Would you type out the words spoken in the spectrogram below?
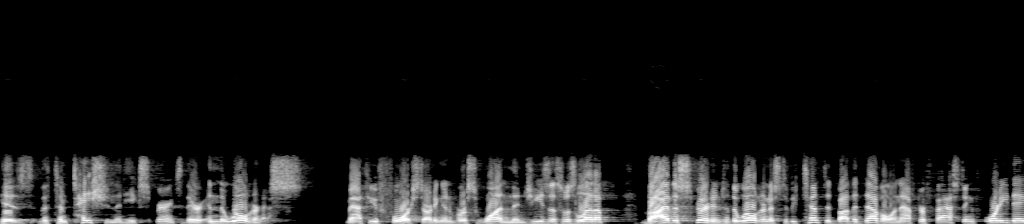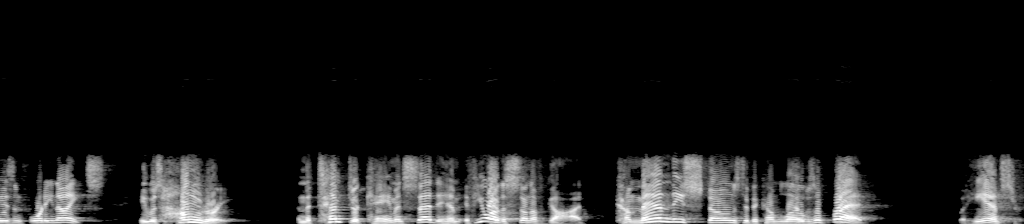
his the temptation that he experienced there in the wilderness. Matthew 4, starting in verse 1, then Jesus was led up by the Spirit into the wilderness to be tempted by the devil, and after fasting 40 days and 40 nights, he was hungry. And the tempter came and said to him, If you are the Son of God, command these stones to become loaves of bread. But he answered,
